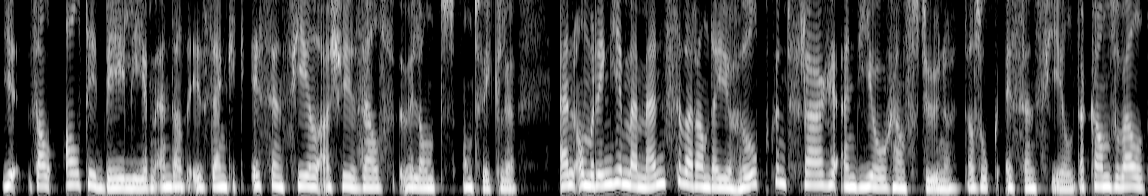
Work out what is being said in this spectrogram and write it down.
je zal altijd bijleren. En dat is denk ik essentieel als je jezelf wil ontwikkelen. En omring je met mensen waaraan dat je hulp kunt vragen en die jou gaan steunen. Dat is ook essentieel. Dat kan zowel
